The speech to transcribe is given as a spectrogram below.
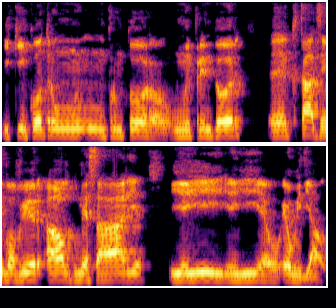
e que encontram um, um promotor ou um empreendedor uh, que está a desenvolver algo nessa área e aí, aí é, o, é o ideal.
